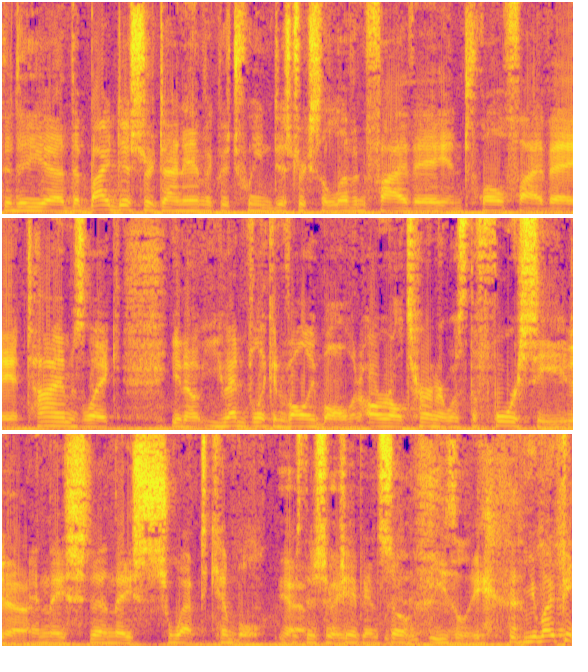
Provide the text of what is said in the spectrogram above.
the the, uh, the bi-district dynamic between districts 11-5A and 12-5A at times like you know you had like in volleyball when RL Turner was the four seed Yeah. and they and they swept Kimball as district they- champion so easily. you might be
